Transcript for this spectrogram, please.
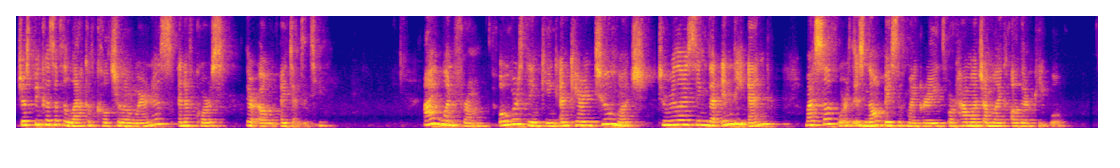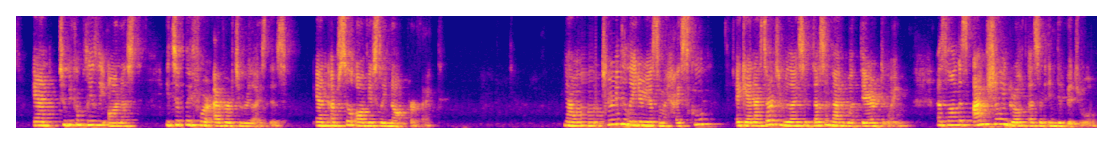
just because of the lack of cultural awareness and, of course, their own identity. I went from overthinking and caring too much to realizing that in the end, my self worth is not based on my grades or how much I'm like other people. And to be completely honest, it took me forever to realize this, and I'm still obviously not perfect. Now, during the later years of my high school, again, I started to realize it doesn't matter what they're doing, as long as I'm showing growth as an individual.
